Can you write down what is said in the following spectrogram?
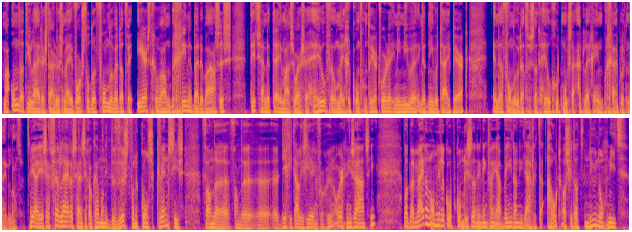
Maar omdat die leiders daar dus mee worstelden, vonden we dat we eerst gewoon beginnen bij de basis. Dit zijn de thema's waar ze heel veel mee geconfronteerd worden in, die nieuwe, in dat nieuwe tijdperk. En daar vonden we dat we dat heel goed moesten uitleggen in begrijpelijk Nederlands. Ja, je zegt veel leiders zijn zich ook helemaal niet bewust van de consequenties van de, van de eh, eh, digitalisering voor hun organisatie. Wat bij mij dan onmiddellijk opkomt, is dat ik denk van ja, ben je dan niet eigenlijk te oud als je dat nu nog niet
